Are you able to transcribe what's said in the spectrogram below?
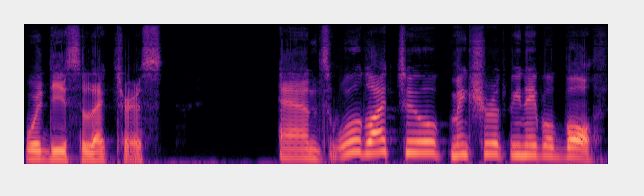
with these selectors. And we would like to make sure that we enable both.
